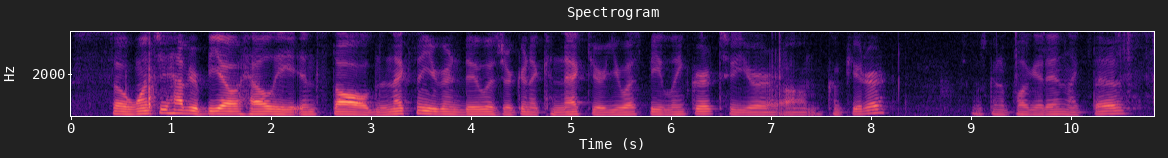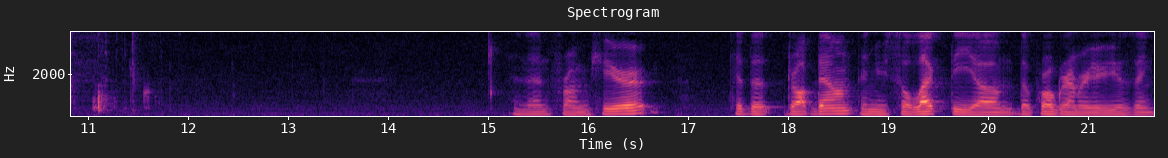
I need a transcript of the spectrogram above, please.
So once you have your BL Heli installed the next thing you're going to do is you're going to connect your USB linker to your um, computer. So I'm just going to plug it in like this. And then from here hit the drop down and you select the, um, the programmer you're using.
